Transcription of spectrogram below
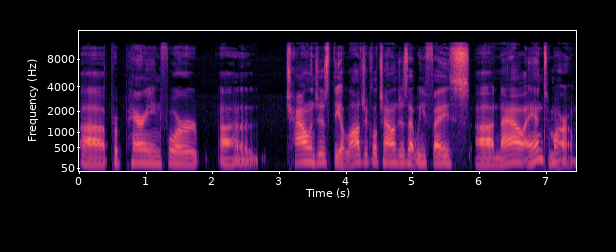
uh, preparing for uh, challenges, theological challenges that we face uh, now and tomorrow?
